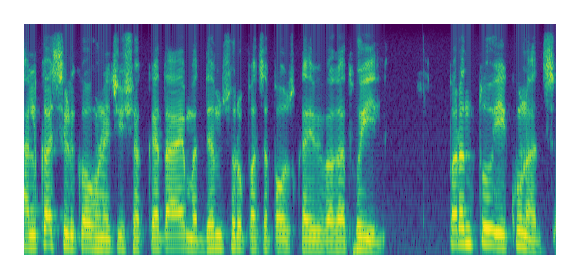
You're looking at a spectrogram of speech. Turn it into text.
हलका शिडकाव होण्याची शक्यता आहे. मध्यम स्वरूपाचा पाऊस काही विभागात होईल. परंतु एकूणच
